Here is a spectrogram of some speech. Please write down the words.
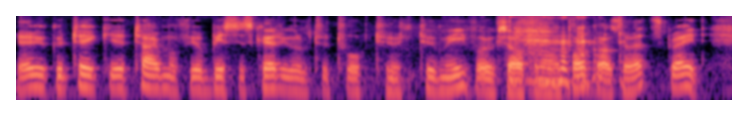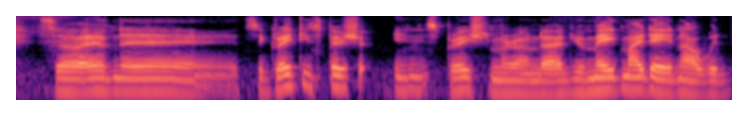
Yeah, you could take uh, time of your busy schedule to talk to, to me, for example, on a podcast. So that's great. So and uh, it's a great inspiration, inspiration, Miranda. And you made my day now with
